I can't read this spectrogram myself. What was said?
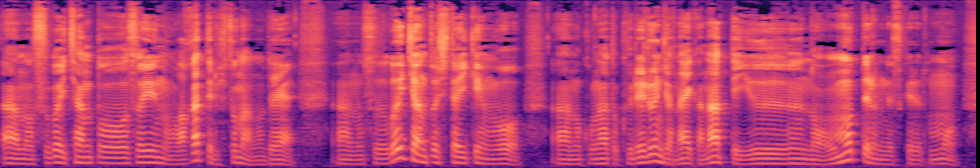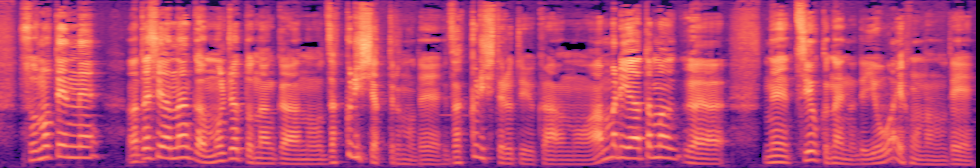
あの、すごいちゃんとそういうの分かってる人なので、あの、すごいちゃんとした意見を、あの、この後くれるんじゃないかなっていうのを思ってるんですけれども、その点ね、私はなんかもうちょっとなんかあの、ざっくりしちゃってるので、ざっくりしてるというか、あの、あんまり頭がね、強くないので弱い方なので、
